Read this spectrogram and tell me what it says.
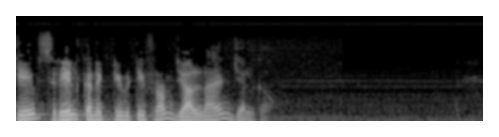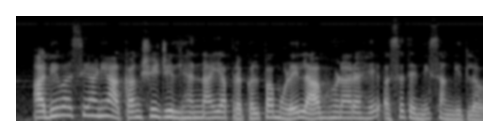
caves rail connectivity from Jalna and Jalgaon आदिवासी आणि आकांक्षी जिल्ह्यांना या प्रकल्पामुळे लाभ होणार आहे असं त्यांनी सांगितलं.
